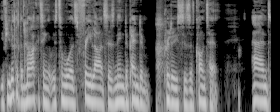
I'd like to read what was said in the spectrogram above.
if you look at the marketing it was towards freelancers and independent producers of content. And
